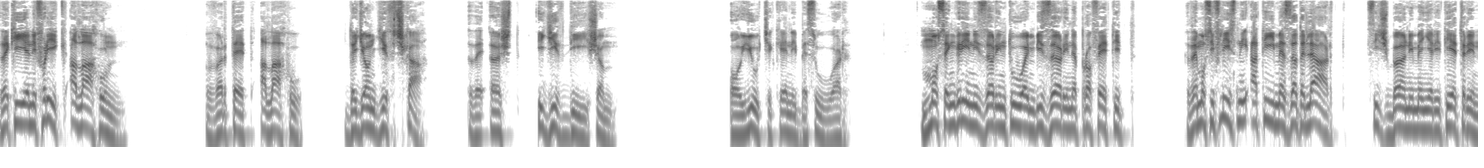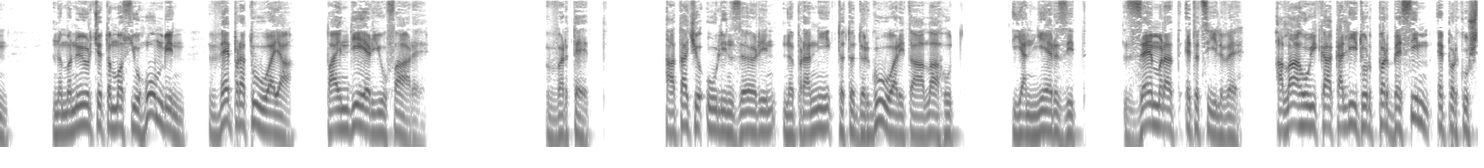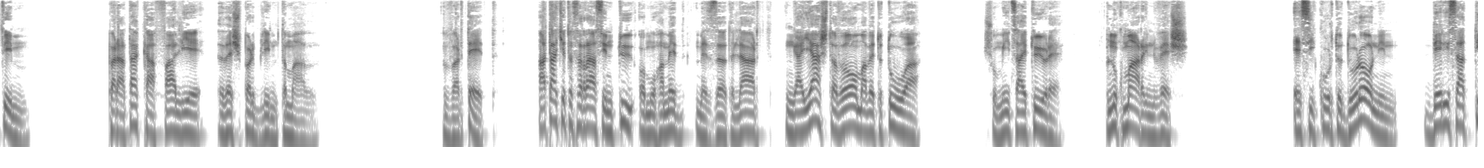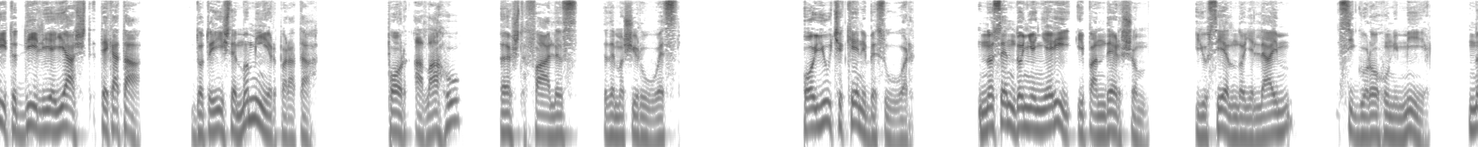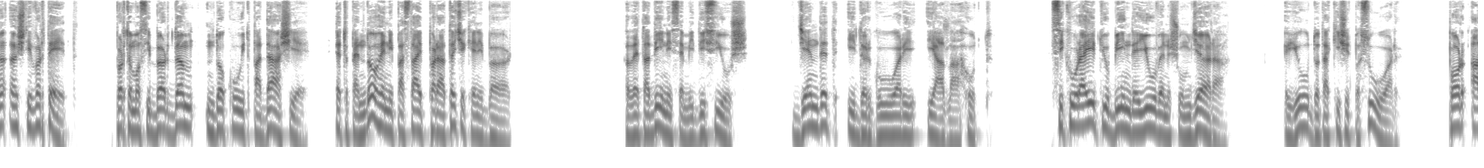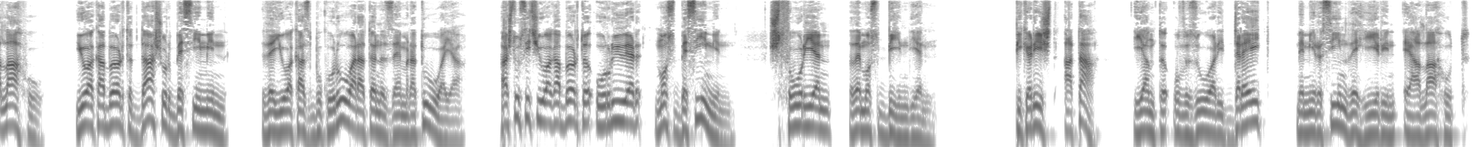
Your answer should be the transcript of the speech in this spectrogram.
dhe kijeni frikë Allahun. Vërtet Allahu dëgjon gjithçka dhe është i gjithëdijshëm. O ju që keni besuar, mos e ngrini zërin tuaj mbi zërin e profetit dhe mos i flisni atij me zë të lartë, siç bëni me njëri-tjetrin, në mënyrë që të mos ju humbin veprat tuaja, pa e ndier ju fare. Vërtet, Ata që ulin zërin në prani të të dërguarit të Allahut janë njerëzit, zemrat e të cilëve Allahu i ka kalitur për besim e përkushtim. Për ata ka falje dhe shpërblim të madh. Vërtet, ata që të thërrasin ty o Muhammed me zë të lartë nga jashtë dhomave të tua, shumica e tyre nuk marrin vesh. e sikur të duronin derisa ti të dilje jashtë tek ata, do të ishte më mirë për ata. Por Allahu është falës dhe mëshirues. O ju që keni besuar, nëse ndonjë njeri i pandershëm, ju sjell ndonjë lajm, sigurohuni mirë, në është i vërtetë. për të mos i bërë dëm ndokujt pa dashje e të pendoheni pastaj për atë që keni bërë. Dhe ta dini se midis jush gjendet i dërguari i Allahut. Sikur ai t'ju binde juve në shumë gjëra, ju do ta kishit pësuar, por Allahu jua ka bërë të dashur besimin dhe jua ka zbukuruar atë në zemrat tuaja, ashtu siç jua ka bërë të urryer mosbesimin, shthurjen dhe mosbindjen. Pikërisht ata janë të udhëzuarit drejt me mirësinë dhe hirin e Allahut.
